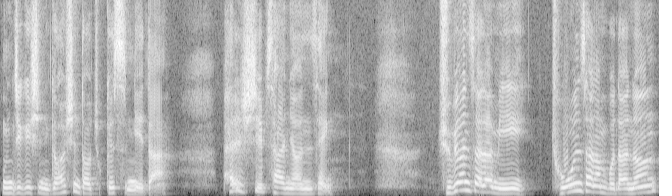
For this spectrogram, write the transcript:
움직이시는 게 훨씬 더 좋겠습니다. 84년생. 주변 사람이 좋은 사람보다는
